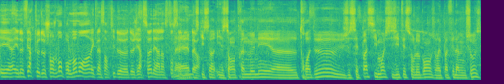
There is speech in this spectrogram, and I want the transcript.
et, et ne faire que de changements pour le moment hein, avec la sortie de, de Gerson et à l'instant c'est parce qu'ils sont, ils sont en train de mener euh, 3-2. Je sais pas si moi, si j'étais sur le banc, j'aurais pas fait la même chose.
